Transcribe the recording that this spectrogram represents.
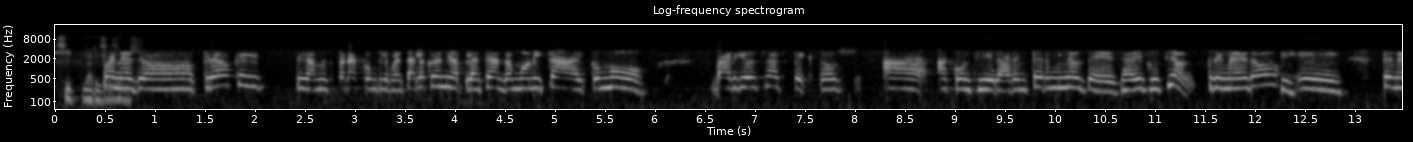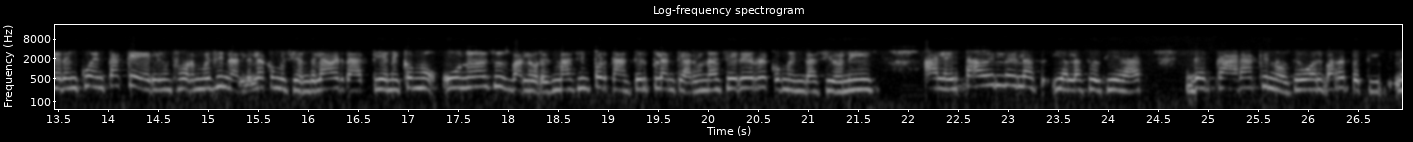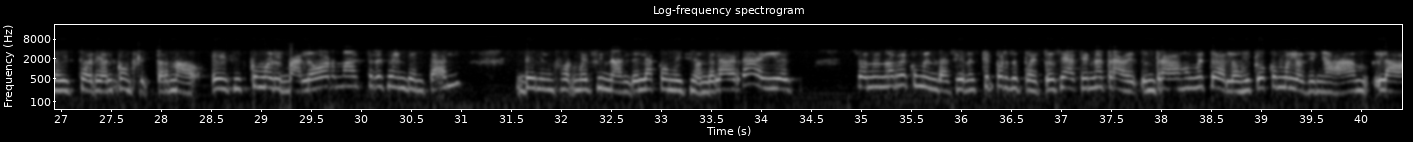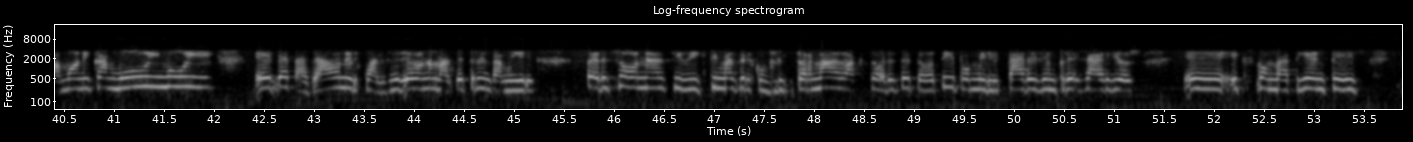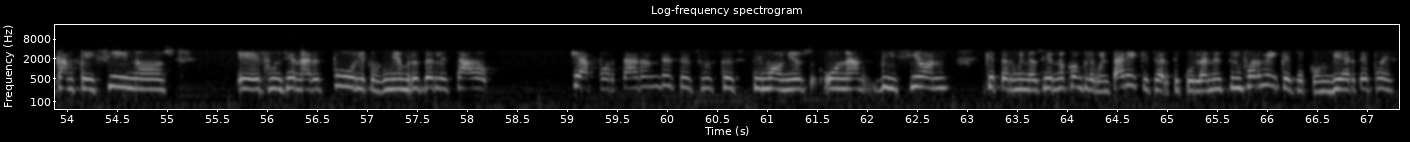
Sí, Larisa. Bueno, yo creo que digamos, para complementar lo que venía planteando Mónica, hay como varios aspectos a, considerar en términos de esa difusión. Primero, eh, tener en cuenta que el informe final de la Comisión de la Verdad tiene como uno de sus valores más importantes el plantear una serie de recomendaciones al Estado y, y a la sociedad de cara a que no se vuelva a repetir la historia del conflicto armado. Ese es como el valor más trascendental del informe final de la Comisión de la Verdad y es, son unas recomendaciones que por supuesto se hacen a través de un trabajo metodológico como lo señalaba Mónica, muy, muy eh, detallado en el cual se llevan a más de 30 mil personas y víctimas del conflicto armado, actores de todo tipo, militares, empresarios, eh, excombatientes, campesinos, eh, funcionarios públicos, miembros del Estado, que aportaron desde sus testimonios una visión que terminó siendo complementaria y que se articula en este informe y que se convierte pues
